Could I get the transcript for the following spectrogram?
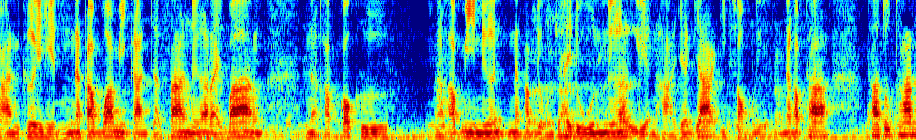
การเคยเห็นนะครับว่ามีการจัดสร้างเนื้ออะไรบ้างนะครับก็คือนะครับมีเนื้อนะครับเดี๋ยวผมจะให้ดูเนื้อเหรียญหายากๆอีก 2 เหรียญนะครับถ้าถ้าทุกท่าน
